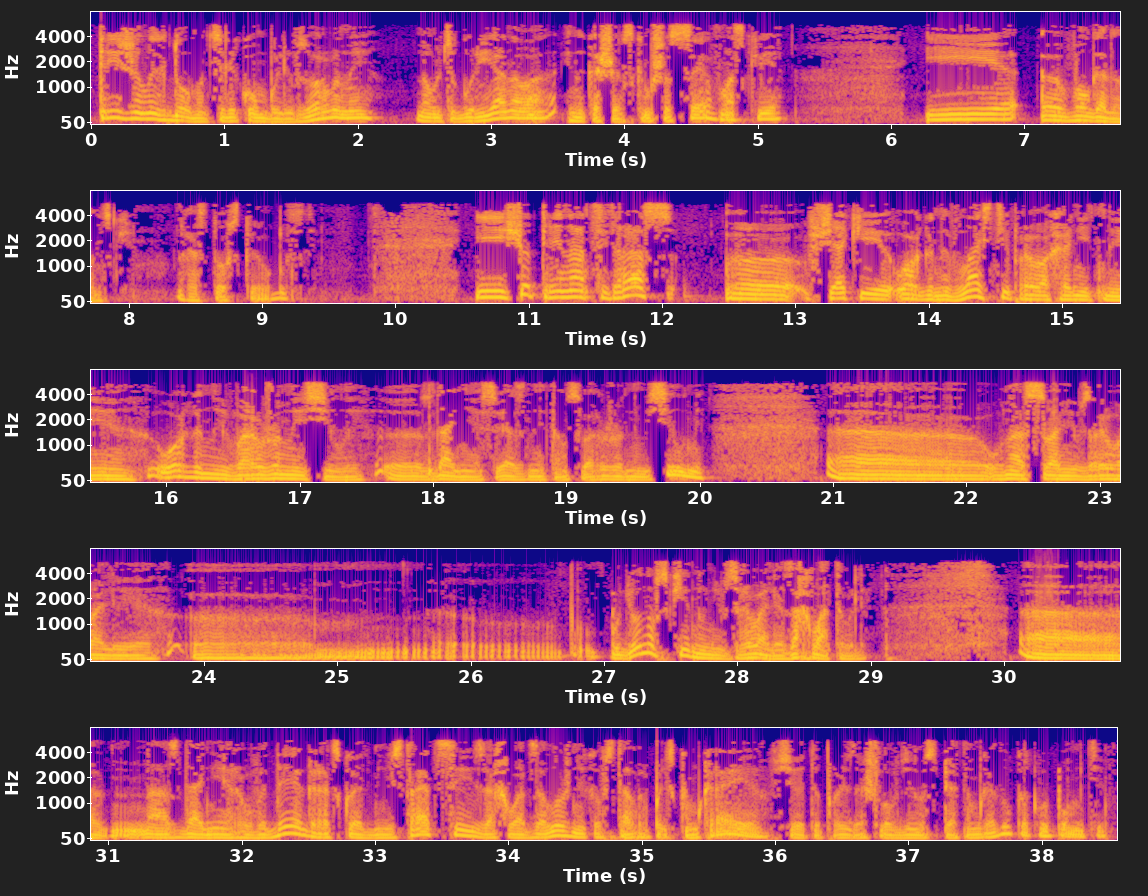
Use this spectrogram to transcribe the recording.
Три жилых дома целиком были взорваны на улице Гурьянова и на Кашевском шоссе в Москве и э, в Волгодонске, Ростовской области. И еще 13 раз э, всякие органы власти, правоохранительные органы, вооруженные силы, э, здания, связанные там с вооруженными силами, Э, у нас с вами взрывали э, Буденовские, ну не взрывали, а захватывали э, на здании РУВД, городской администрации, захват заложников в Ставропольском крае. Все это произошло в 95 году, как вы помните.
